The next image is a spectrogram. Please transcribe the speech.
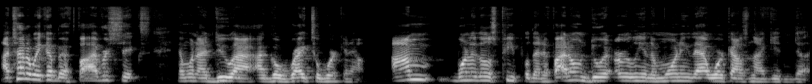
I try to wake up at five or six, and when I do, I, I go right to working out. I'm one of those people that if I don't do it early in the morning, that workout's not getting done.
